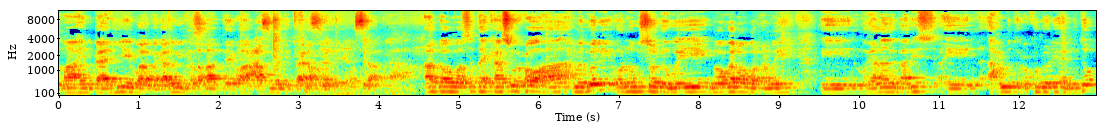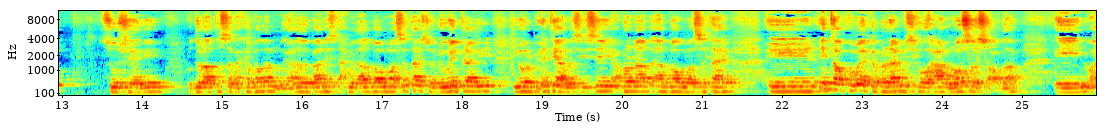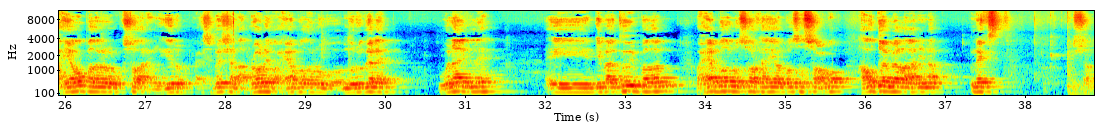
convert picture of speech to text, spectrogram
maahan baadiye waa magaalooyinka labaad dee waa caasimadii parisiyada sida aad baa umaadsantahay kaasi wuxuu ahaa axmed weli oo nagu soo dhaweeyey noogana waramay magaalada baris axmed wuxuu ku noolyahay muddo suu sheegay labaatan sano ka badan magaalada baris axmed aad baa umaadsan tahay soo dhaweyntaadii iyo warbixintii aadna siisay abrona aad baa umaadsan tahay intaa kumeelka barnaamijka waxaa noo soo socda waxyaabo badan oo ku soo aragnay yurub special abrone badan oo murugo leh wanaag leh dhibaatooyin badan waxyaaba badan oo soorka ayaa noo soo socdo ha u dambeelaanina next. Insha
